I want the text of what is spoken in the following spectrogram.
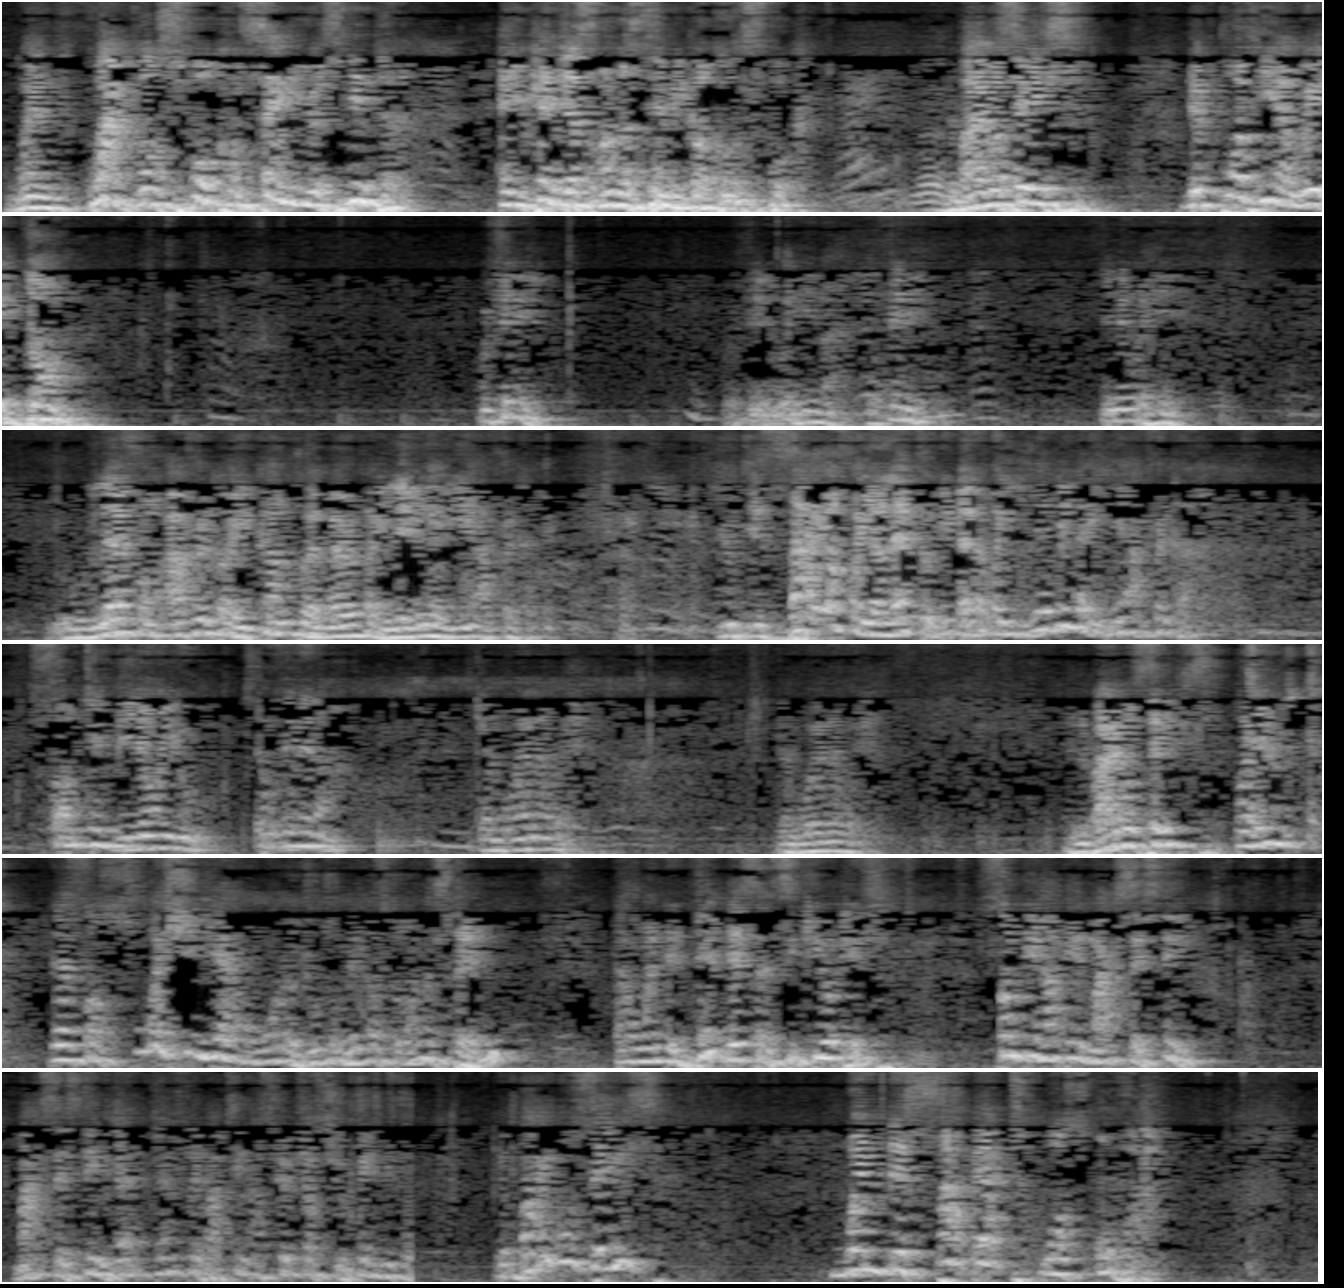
When what God spoke concerning you is hindered, and you can't just understand because God spoke. The Bible says, they put him away done. We finish. We finish with him now. We finish. Finish with him. You left from Africa, you come to America, you living in Africa. You desire for your life to be better, but you living in Africa. Something beyond you. Say. Can go anywhere. Can go anywhere. And the Bible says, but then there's a switching here I want to do to make us to understand that when they did this and secure it, something happened in Mark 16. Mark 16, just, just like I think our scriptures should take me to. The Bible says, when the Sabbath was over,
